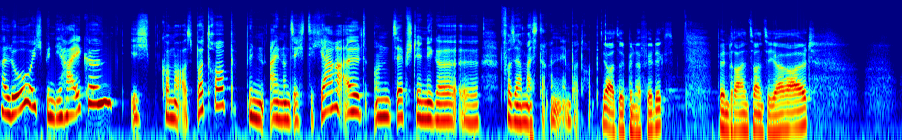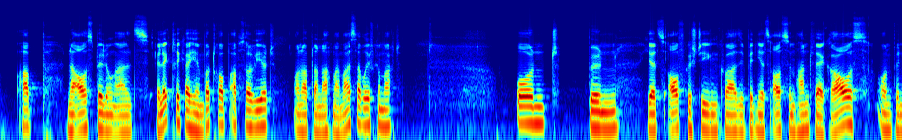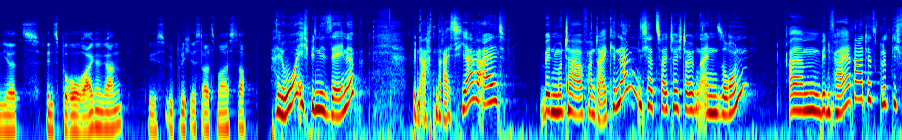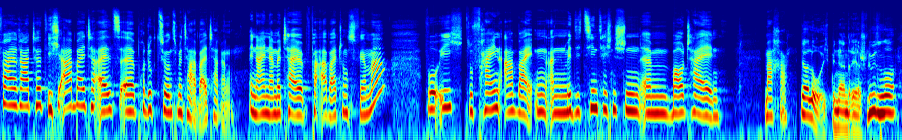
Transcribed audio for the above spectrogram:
Hallo, ich bin die Heike. Ich komme aus Bottrop, bin 61 Jahre alt und selbstständige äh, Friseurmeisterin in Bottrop. Ja, also ich bin der Felix, bin 23 Jahre alt, habe eine Ausbildung als Elektriker hier in Bottrop absolviert und habe danach meinen Meisterbrief gemacht und bin jetzt aufgestiegen quasi, bin jetzt aus dem Handwerk raus und bin jetzt ins Büro reingegangen, wie es üblich ist als Meister. Hallo, ich bin die Zeynep, bin 38 Jahre alt, bin Mutter von drei Kindern. Ich habe zwei Töchter und einen Sohn. Ähm, bin verheiratet, glücklich verheiratet. Ich arbeite als äh, Produktionsmitarbeiterin in einer Metallverarbeitungsfirma, wo ich so Feinarbeiten an medizintechnischen ähm, Bauteilen mache. Ja, hallo, ich bin Andreas Schlüsener,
